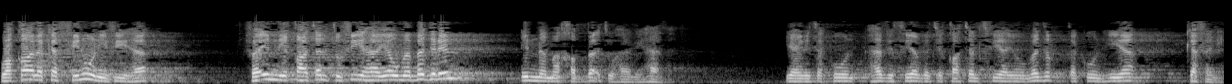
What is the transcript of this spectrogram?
وقال كفنوني فيها. فإني قاتلت فيها يوم بدر إنما خبأتها لهذا. يعني تكون هذه الثياب التي قاتلت فيها يوم بدر تكون هي كفني.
